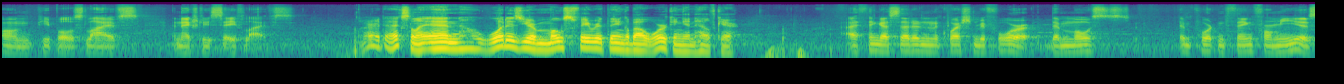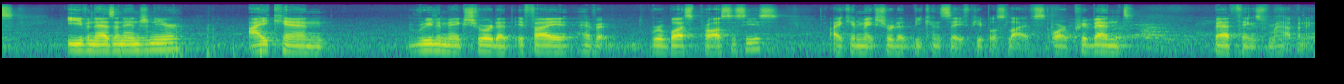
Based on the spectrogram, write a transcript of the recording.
on people's lives and actually save lives? All right, excellent. And what is your most favorite thing about working in healthcare? I think I said it in the question before. The most important thing for me is, even as an engineer, I can really make sure that if I have robust processes, I can make sure that we can save people's lives or prevent bad things from happening.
